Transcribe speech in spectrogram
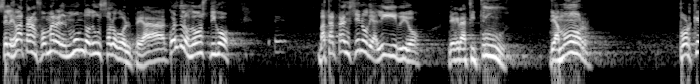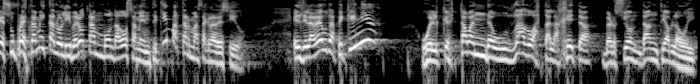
se les va a transformar el mundo de un solo golpe? ¿A cuál de los dos, digo, va a estar tan lleno de alivio, de gratitud, de amor? Porque su prestamista lo liberó tan bondadosamente. ¿Quién va a estar más agradecido? ¿El de la deuda pequeña o el que estaba endeudado hasta la jeta, versión Dante habla hoy.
